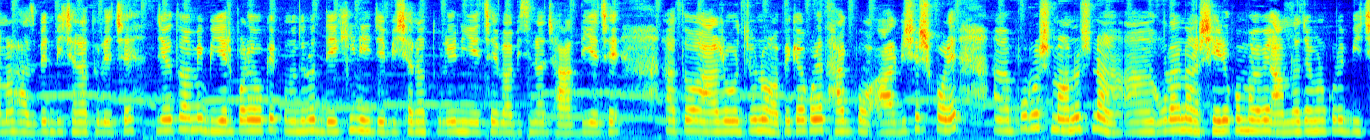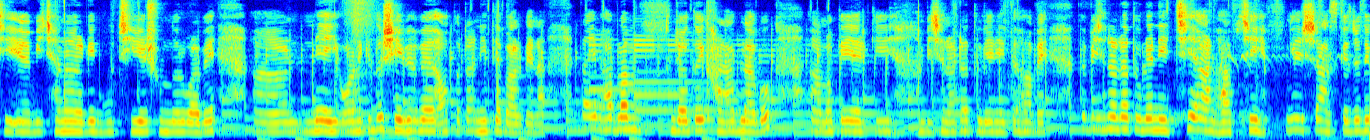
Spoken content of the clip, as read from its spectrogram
আমার হাজবেন্ড বিছানা তুলেছে। যেহেতু আমি বিয়ের পরে ওকে কোনোদিনও দেখিনি যে বিছানা তুলে নিয়েছে বা বিছানা ঝাড় দিয়েছে তো আর ওর জন্য অপেক্ষা করে থাকব। আর বিশেষ করে পুরুষ মানুষ না ওরা না সেরকমভাবে আমরা যেমন করে বিছিয়ে বিছানা আগে গুছিয়ে সুন্দরভাবে নেই, ওরা কিন্তু সেইভাবে অতটা নিতে পারবে না। তাই ভাবলাম যতই খারাপ লাগুক, আমাকে আর কি বিছানাটা তুলে নিতে হবে। তো বিছানাটা তুলে নিচ্ছি আর ভাবছি, ইস, আজকে যদি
